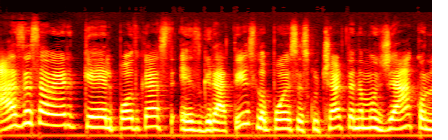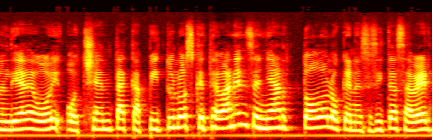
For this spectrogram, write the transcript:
Has de saber que el podcast es gratis, lo puedes escuchar. Tenemos ya con el día de hoy 80 capítulos que te van a enseñar todo lo que necesitas saber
